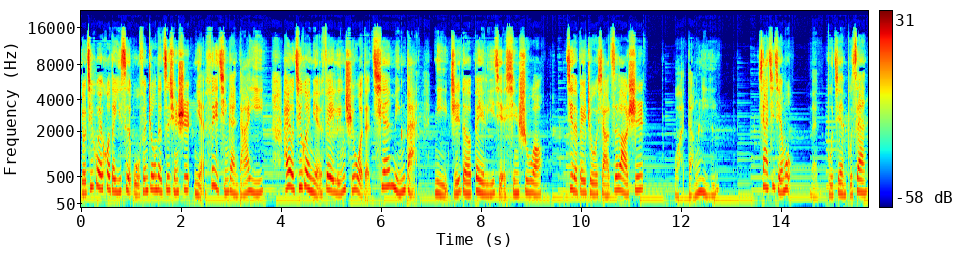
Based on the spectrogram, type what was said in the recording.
有机会获得一次五分钟的咨询师免费情感答疑，还有机会免费领取我的签名版《你值得被理解》新书哦！记得备注小资老师。我等你。下期节目，我们不见不散。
